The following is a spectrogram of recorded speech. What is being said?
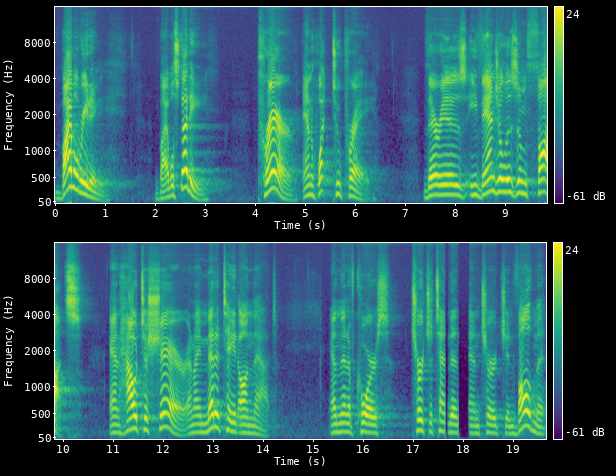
Bible reading, Bible study, prayer, and what to pray. There is evangelism thoughts and how to share, and I meditate on that. And then, of course, church attendance and church involvement,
